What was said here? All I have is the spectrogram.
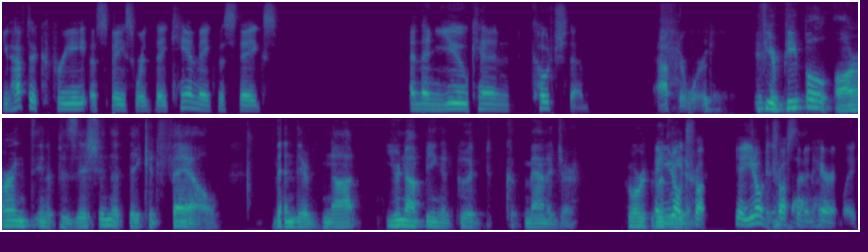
You have to create a space where they can make mistakes and then you can coach them afterward. If your people aren't in a position that they could fail then they're not you're not being a good manager or and you don't trust yeah you don't exactly. trust them inherently.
